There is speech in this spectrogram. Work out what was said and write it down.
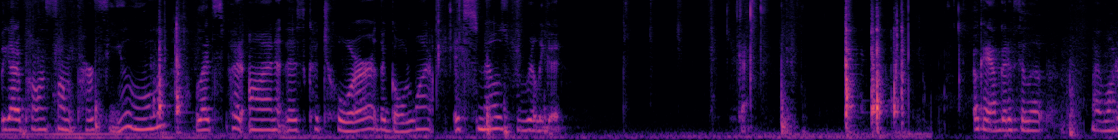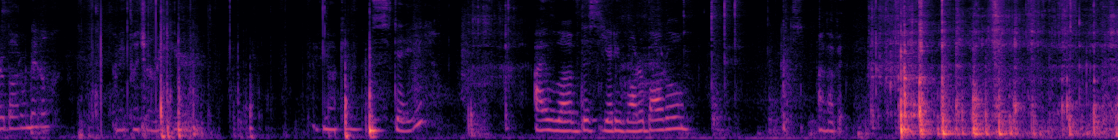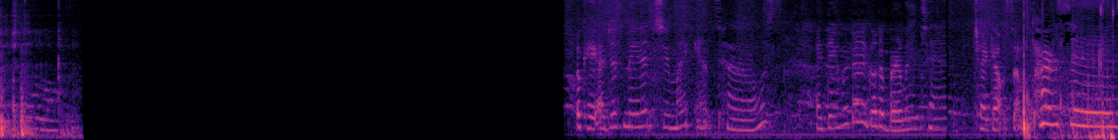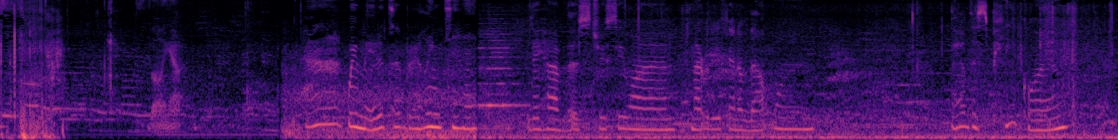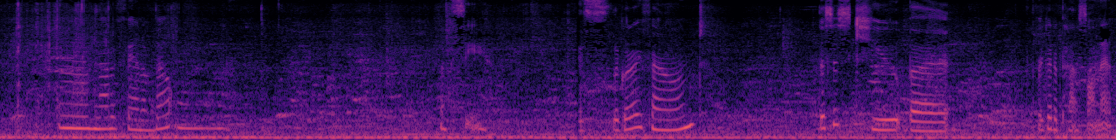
We gotta put on some perfume. Let's put on this Couture, the gold one. It smells really good. Okay. Okay, I'm gonna fill up my water bottle now. Let me put you right here. If y'all can stay. I love this Yeti water bottle. It's, I love it. Okay, I just made it to my aunt's house. I think we're gonna go to Burlington, check out some purses. So yeah. We made it to Burlington. They have this juicy one. Not really a fan of that one. They have this pink one. Mm, not a fan of that one. Let's see. Yes, look what I found. This is cute, but we're gonna pass on it.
